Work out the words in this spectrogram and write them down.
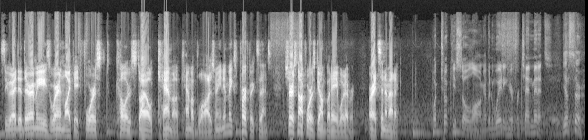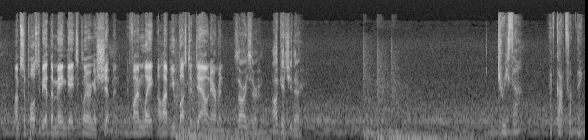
See what I did there? I mean, he's wearing like a forest color style camo, camouflage. I mean, it makes perfect sense. Sure, it's not Forrest Gump, but hey, whatever. Alright, cinematic. What took you so long? I've been waiting here for 10 minutes. Yes, sir. I'm supposed to be at the main gates clearing a shipment. If I'm late, I'll have you busted down, Airman. Sorry, sir. I'll get you there. Teresa, I've got something.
